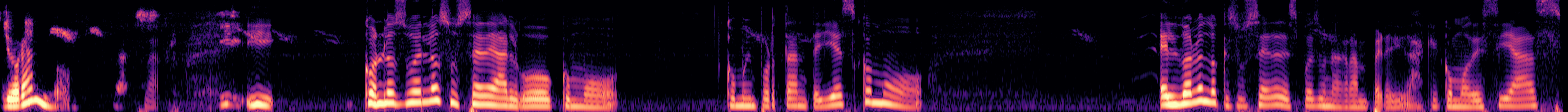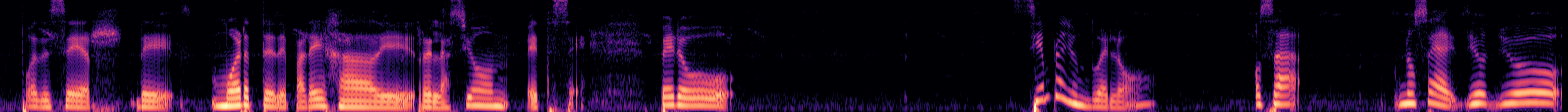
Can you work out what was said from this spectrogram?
llorando. Y, con los duelos sucede algo como, como importante y es como el duelo es lo que sucede después de una gran pérdida, que como decías puede ser de muerte, de pareja, de relación, etc. Pero siempre hay un duelo. O sea, no sé, yo, yo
